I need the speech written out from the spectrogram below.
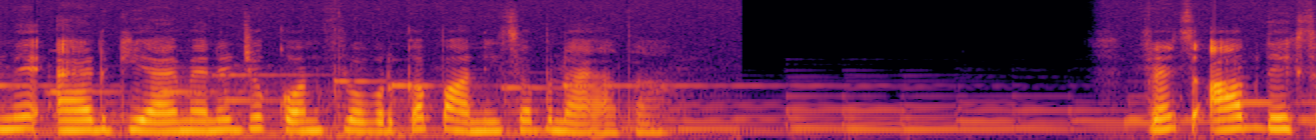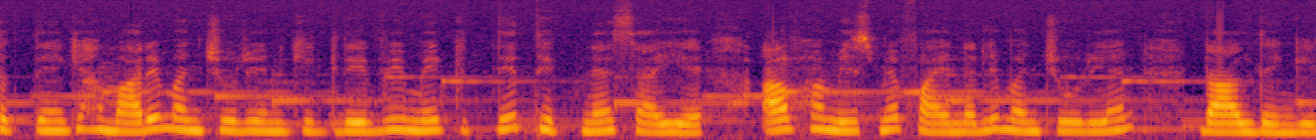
इसमें ऐड किया है मैंने जो कॉर्नफ्लोवर का पानी सा बनाया था। फ्रेंड्स आप देख सकते हैं कि हमारे मंचूरियन की ग्रेवी में कितनी थिकनेस आई है। अब हम इसमें फाइनली मंचूरियन डाल देंगे।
